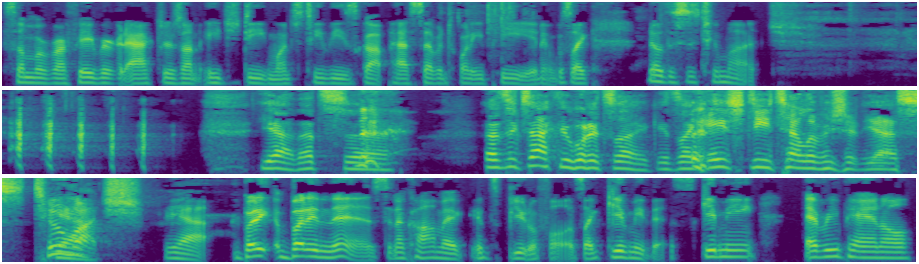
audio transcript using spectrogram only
some of our favorite actors on HD once TVs got past 720p and it was like no this is too much Yeah, that's uh, that's exactly what it's like. It's like HD television. Yes, too Yeah. much. Yeah. But, but in this, in a comic, it's beautiful. It's like, give me this. Give me every panel.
